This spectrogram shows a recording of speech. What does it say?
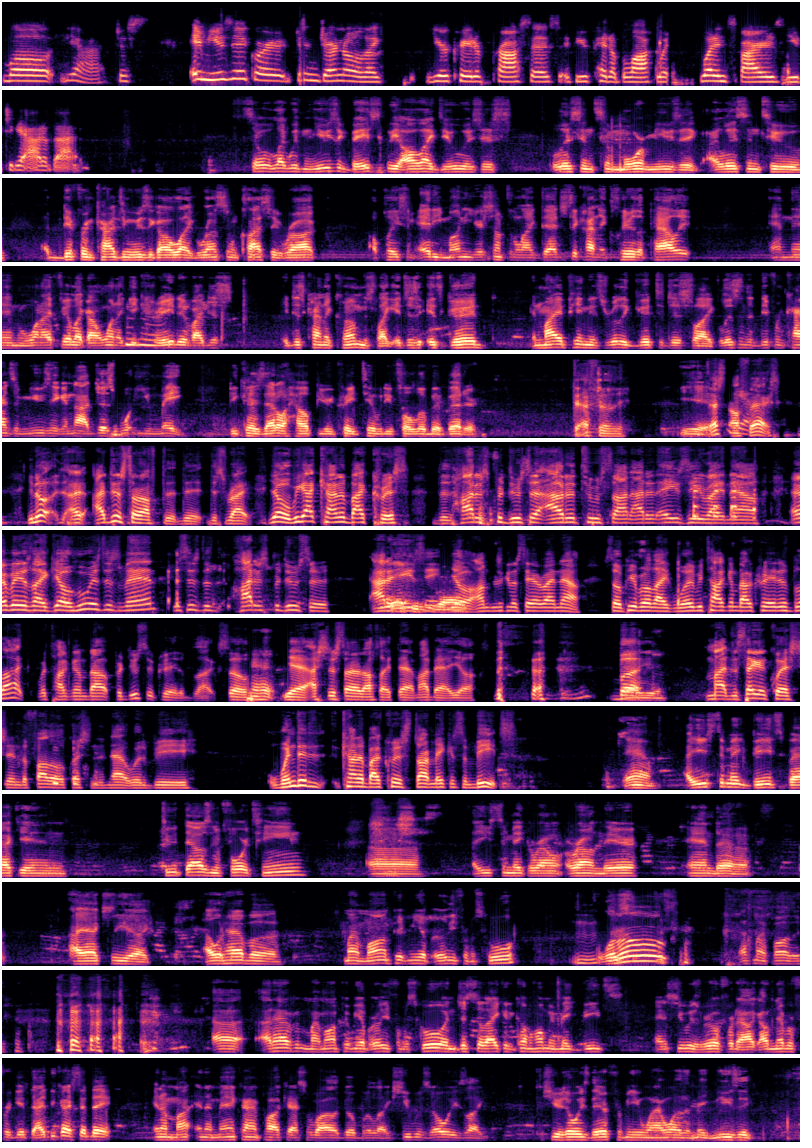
Well, yeah, just in music or just in general, like your creative process. If you've hit a block, what what inspires you to get out of that? So like with music, basically all I do is just listen to more music. I listen to different kinds of music. I'll like run some classic rock. I'll play some Eddie Money or something like that, just to kind of clear the palate. And then when I feel like I want to get Mhm. creative, I just it just kind of comes. Like it just it's good. In my opinion, it's really good to just like listen to different kinds of music and not just what you make, because that'll help your creativity flow a little bit better. Definitely. Yeah. That's not Yeah. facts. You know, I, I didn't start off the, the this right. Yo, we got counted by Chris, the hottest producer out of Tucson, out in AZ right now. Everybody's like, yo, who is this man? This is the hottest producer out of Yeah, AZ. Yo, I'm just gonna say it right now. So people are like, what are we talking about creative block? We're talking about producer creative block. So yeah, I should have started off like that. My bad, yo. but Oh, yeah. my the second question, the follow up question to that would be, when did Counted by Chris start making some beats? Damn. I used to make beats back in 2014. Uh, I used to make around around there, and uh, I actually uh, I would have a my mom pick me up early from school. Mhm. This- this- that's my father. Uh, I'd have my mom pick me up early from school, and just so that I could come home and make beats. And she was real for that. Like, I'll never forget that. I think I said that in a in a mankind podcast a while ago, but like she was always like she was always there for me when I wanted to make music.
